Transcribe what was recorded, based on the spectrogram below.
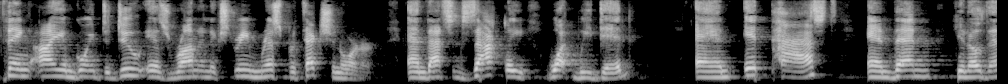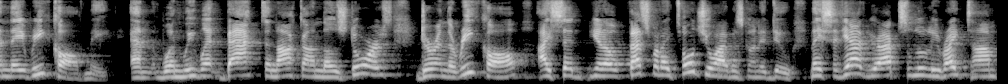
thing I am going to do is run an extreme risk protection order, and that's exactly what we did, and it passed, and then you know, then they recalled me. And when we went back to knock on those doors during the recall, I said, you know, that's what I told you I was going to do. And they said, yeah, you're absolutely right, Tom.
